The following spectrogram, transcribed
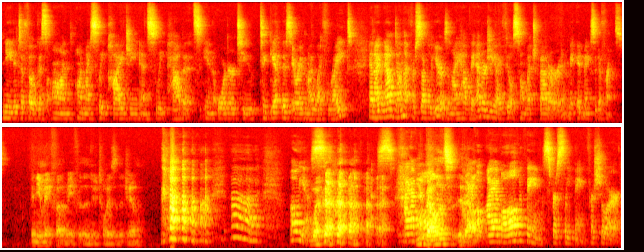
needed to focus on on my sleep hygiene and sleep habits in order to to get this area of my life right. And I've now done that for several years, and I have the energy. I feel so much better, and it makes a difference. And you make fun of me for the new toys in the gym. ah, Oh yes. yes. I have you balance it I out. I have all the things for sleeping for sure.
